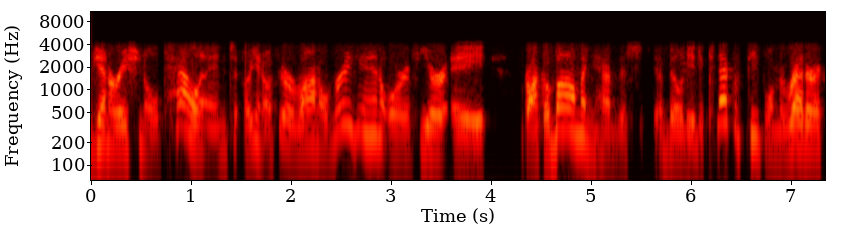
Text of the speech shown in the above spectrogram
generational talent. Or, you know, if you're a Ronald Reagan or if you're a Barack Obama and you have this ability to connect with people and the rhetoric,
